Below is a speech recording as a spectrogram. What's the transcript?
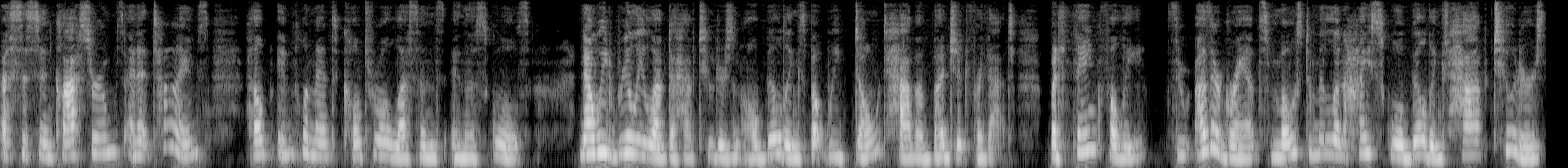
assist in classrooms, and at times help implement cultural lessons in the schools. Now, we'd really love to have tutors in all buildings, but we don't have a budget for that. But thankfully, through other grants, most middle and high school buildings have tutors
